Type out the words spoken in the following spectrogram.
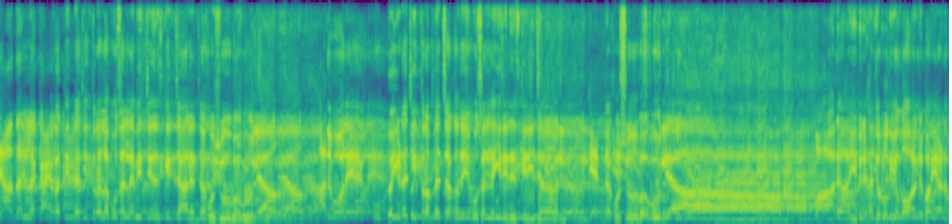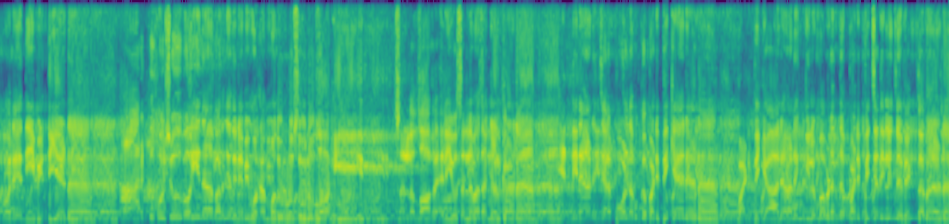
ഞാൻ നല്ല കായബത്തിന്റെ ചിത്രമുള്ള മുസല്ല നിസ്കരിച്ചാൽ എന്റെ ഖുശൂ പോകൂല. അതുപോലെ കുബ്ബയുടെ ചിത്രം വെച്ച അതേ മുസല്ലയിൽ നിസ്കരിച്ചാൽ എന്റെ ഖുശൂ പോകൂല. ഇബ്നു ഹജർ റളിയല്ലാഹു അൻഹു പറയാണ് പോലെ നീ വിട്ടിയാണ്. ആർക്ക് ഖുശൂ പോയി എന്നാ പറഞ്ഞത് നബി മുഹമ്മദുർ റസൂലുള്ളാഹി സല്ലല്ലാഹു അലൈഹി വസല്ലമ തങ്ങൾക്കാണ്. എന്തിനാണ് ചിലപ്പോൾ നമുക്ക് പഠിപ്പിക്കാനാണ്? പഠിപ്പിക്കാനാണെങ്കിലും അവിടുന്ന് പഠിപ്പിച്ചതിൽ നിന്ന് വ്യക്തമാണ്.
